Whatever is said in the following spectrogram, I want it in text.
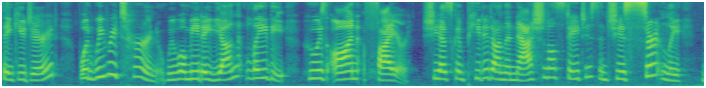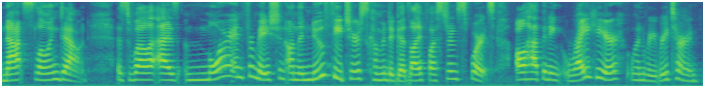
Thank you, Jared. When we return, we will meet a young lady who is on fire. She has competed on the national stages and she is certainly not slowing down, as well as more information on the new features coming to Good Life Western Sports, all happening right here when we return.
